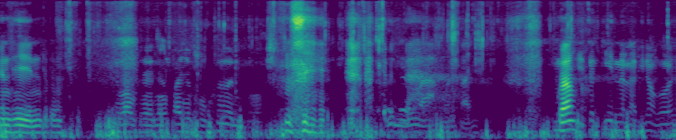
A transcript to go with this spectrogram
เห็นทีนไปลงที่วางแผนยังไปอยู่ผูกขึ้นเป็นเรื่อง ว่ามันใส่มือที่จะกินนั่นแหละพี่น้องเอ้ย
